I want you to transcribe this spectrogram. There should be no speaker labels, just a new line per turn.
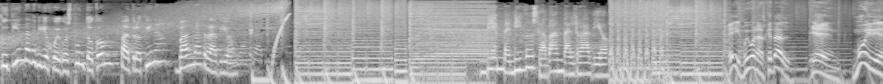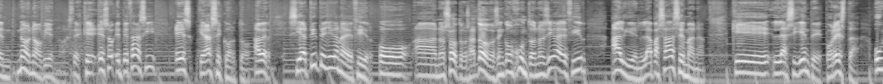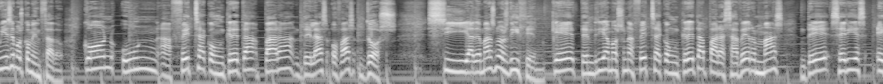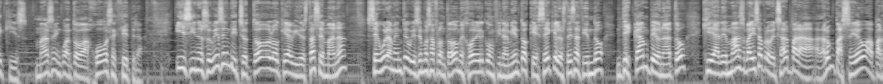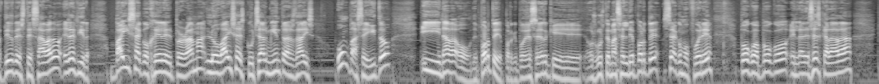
Tu tienda de videojuegos.com patrocina Vandal Radio.
Bienvenidos a Vandal Radio.
Hey, muy buenas, ¿qué tal? Bien, muy bien. No, no, bien, no. Es que eso, empezar así es quedarse corto. A ver, si a ti te llegan a decir, o a nosotros, a todos en conjunto, nos llega a decir alguien la pasada semana que la siguiente, por esta, hubiésemos comenzado con una fecha concreta para The Last of Us 2. Si además nos dicen que tendríamos una fecha concreta para saber más de Series X, más en cuanto a juegos, etc. Y si nos hubiesen dicho todo lo que ha habido esta semana, seguramente hubiésemos afrontado mejor el confinamiento, que sé que lo estáis haciendo de campeonato, que además vais a aprovechar para dar un paseo a partir de este sábado. Es decir, vais a coger el programa, lo vais a escuchar mientras dais un paseíto y nada, o deporte, porque puede ser que os guste más el deporte, sea como fuere, poco a poco en la desescalada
